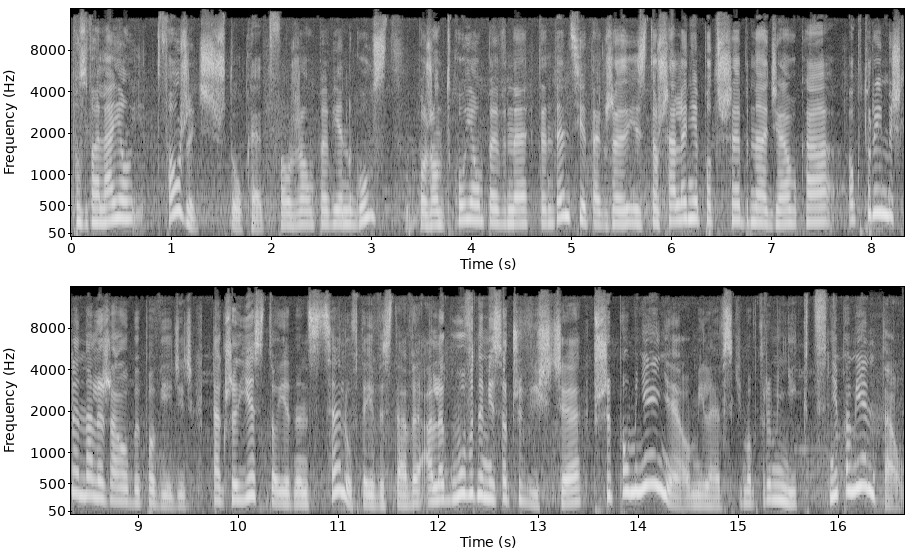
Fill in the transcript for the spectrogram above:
pozwalają tworzyć sztukę, tworzą pewien gust, porządkują pewne tendencje, także jest to szalenie potrzebna działka, o której myślę należałoby powiedzieć. Także jest to jeden z celów tej wystawy, ale głównym jest oczywiście przypomnienie o Milewskim, o którym nikt nie pamiętał.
